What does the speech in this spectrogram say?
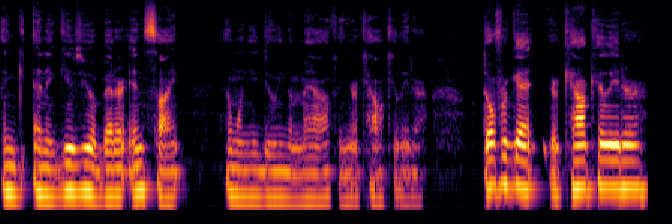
and, and it gives you a better insight and when you're doing the math in your calculator. Don't forget your calculator.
